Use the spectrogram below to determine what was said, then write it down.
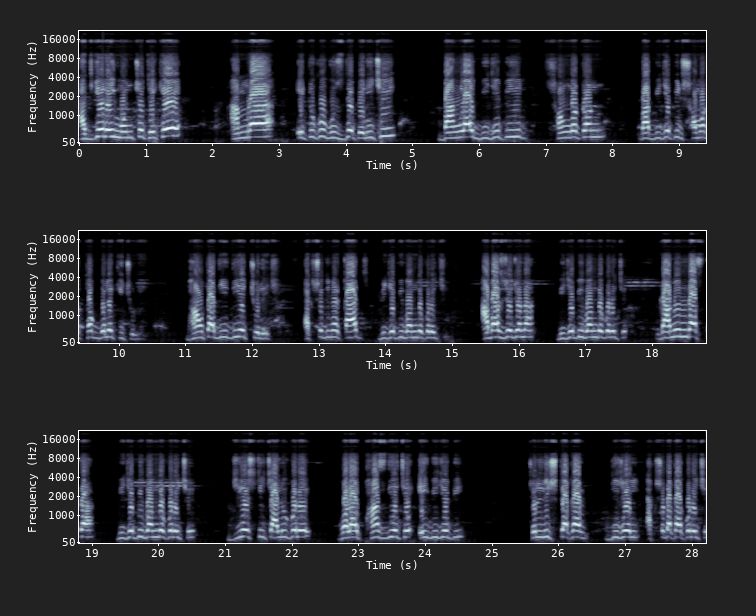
আজকের এই মঞ্চ থেকে আমরা এটুকু বুঝতে পেরেছি বাংলায় বিজেপির সংগঠন বা বিজেপির সমর্থক বলে কিছু নেই। ভাঁওতা দিয়ে দিয়ে চলেছে। একশো দিনের কাজ বিজেপি বন্ধ করেছে। আবাস যোজনা বিজেপি বন্ধ করেছে। গ্রামীণ রাস্তা বিজেপি বন্ধ করেছে জিএসটি চালু করে গলায় ফাঁস দিয়েছে এই বিজেপি। চল্লিশ টাকার ডিজেল একশো টাকা করেছে,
